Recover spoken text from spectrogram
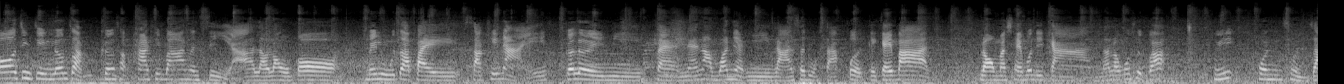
ก็จริงๆ เริ่มจากเครื่องซักผ้าที่บ้านมันเสีย แล้วเราก็ไม่รู้จะไปซักที่ไหน ก็เลยมีแฟนแนะนำว่าเนี่ยมีร้านสะดวกซักเปิดใกล้ๆบ้าน ลองมาใช้บริการ แล้วเราก็รู้สึกว่าเฮ้ยคนสนใจ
